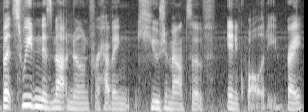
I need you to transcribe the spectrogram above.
but Sweden is not known for having huge amounts of inequality, right?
